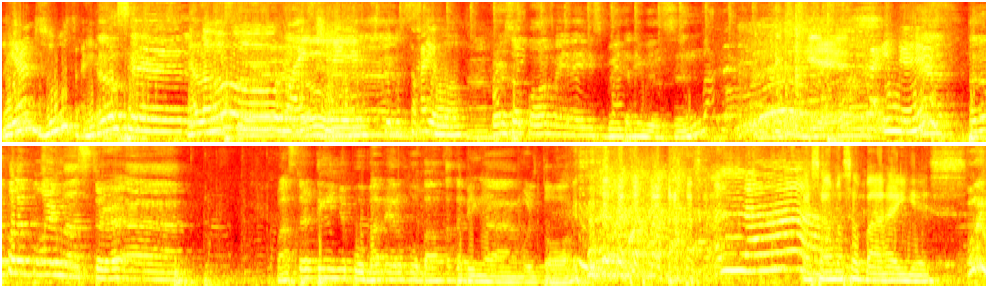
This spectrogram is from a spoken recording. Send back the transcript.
Ayan, Zeus. Ayan. Hello, Sen! Hello, Master. White Hello. Chicks. Kumusta kayo? Uh, first of all, my name is Brittany Wilson. yeah. Kainis? Tanong ko lang po kayo, Master. ah, Master, tingin niyo po ba, meron po ba akong katabing ah, multo? Ala! Kasama sa bahay, yes. Uy!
